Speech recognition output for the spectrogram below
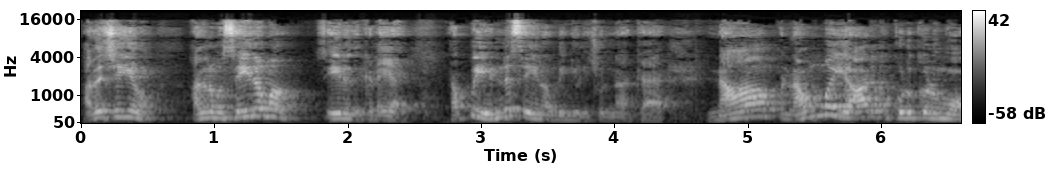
அதை செய்யணும். அதை நம்ம செய்யறோமா? செய்யறது கிடையாது. அப்போ என்ன செய்யணும் அப்படின்னு சொல்லி சொன்னாக்க நாம் நம்ம யாருக்கு கொடுக்கணுமோ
